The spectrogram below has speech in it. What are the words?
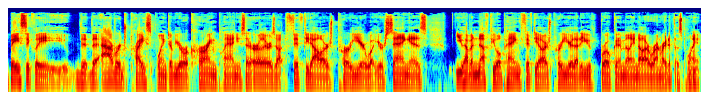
basically, the, the average price point of your recurring plan, you said earlier, is about $50 per year. What you're saying is you have enough people paying $50 per year that you've broken a million dollar run rate at this point.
